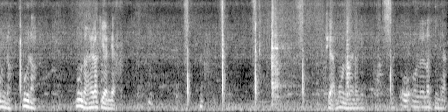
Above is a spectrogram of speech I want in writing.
มือหนามือหนามือหนามือหนาให้ละเกียนเนี่ยเถียมือหนาให้ละเกียนโอ้โอ้เลยละเกียนเนี่ย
